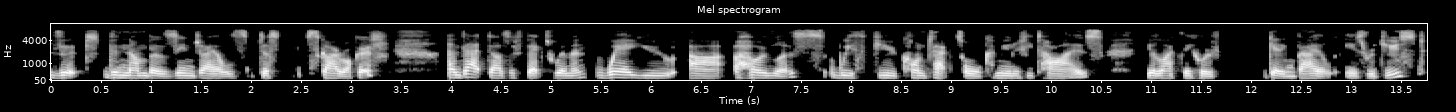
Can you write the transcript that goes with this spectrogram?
that the numbers in jails just skyrocket. And that does affect women. Where you are homeless with few contacts or community ties, your likelihood of getting bail is reduced,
